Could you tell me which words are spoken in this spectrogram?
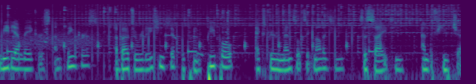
media makers, and thinkers about the relationship between people, experimental technology, society, and the future.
